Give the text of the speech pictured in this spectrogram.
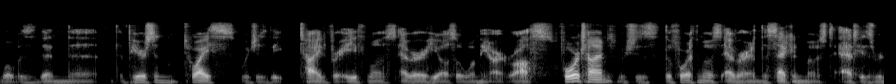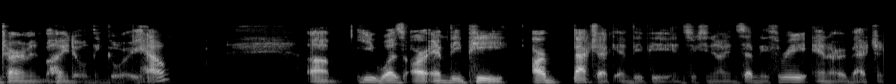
what was then the the Pearson twice, which is the tied for eighth most ever. He also won the Art Ross four times, which is the fourth most ever and the second most at his retirement, behind only Gordie Howe. Um, he was our MVP, our backcheck MVP in 69 and 73, and our backcheck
